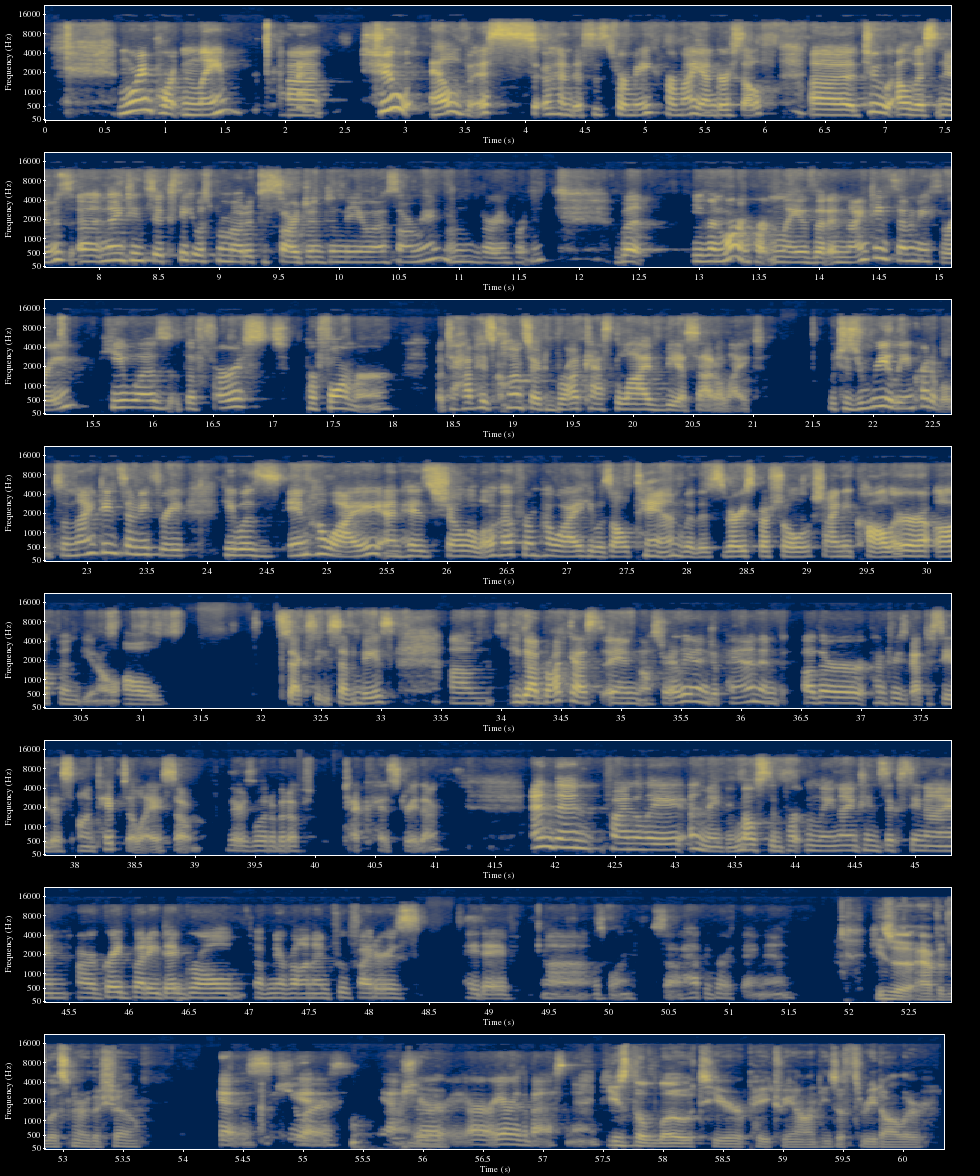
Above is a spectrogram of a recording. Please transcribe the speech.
More importantly, uh, to Elvis, and this is for me, for my younger self, uh, to Elvis news. Uh, 1960, he was promoted to sergeant in the US Army, mm, very important. But even more importantly is that in 1973, he was the first performer to have his concert broadcast live via satellite which is really incredible. So 1973, he was in Hawaii and his show Aloha from Hawaii, he was all tan with this very special shiny collar up and, you know, all sexy 70s. Um, he got broadcast in Australia and Japan and other countries got to see this on tape delay. So there's a little bit of tech history there. And then finally, and maybe most importantly, 1969, our great buddy Dave Grohl of Nirvana and Foo Fighters, hey Dave, uh, was born. So happy birthday, man. He's an avid listener of the show. He is. I'm he sure. is. Yeah, I'm you're, you're you're the best, man. He's the low tier Patreon. He's a three dollar,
